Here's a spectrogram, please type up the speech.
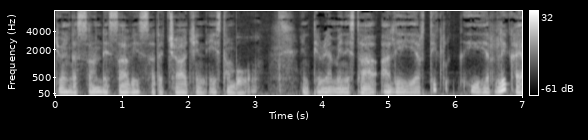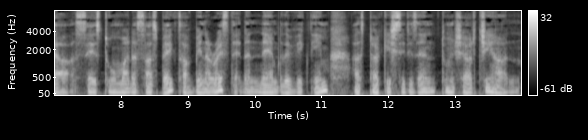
during a Sunday service at a church in Istanbul. Interior Minister Ali Yerlikaya says two murder suspects have been arrested and named the victim as Turkish citizen Tuncer Cihan.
